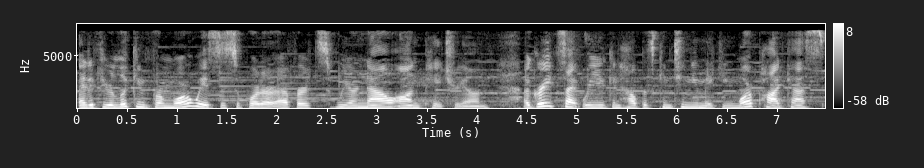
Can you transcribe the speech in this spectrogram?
And if you're looking for more ways to support our efforts, we are now on Patreon, a great site where you can help us continue making more podcasts,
